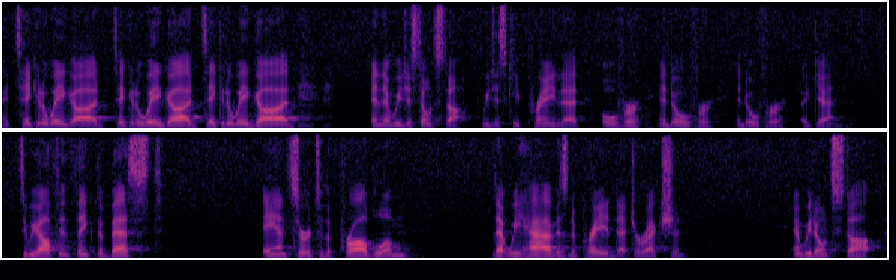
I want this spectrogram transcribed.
Right, take it away, God. Take it away, God. Take it away, God. And then we just don't stop. We just keep praying that over and over and over again. See, we often think the best answer to the problem that we have is to pray in that direction. And we don't stop.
